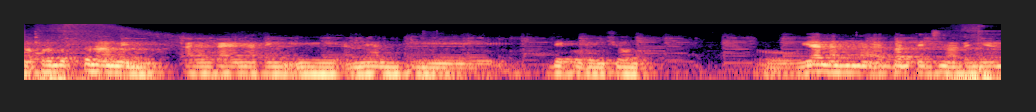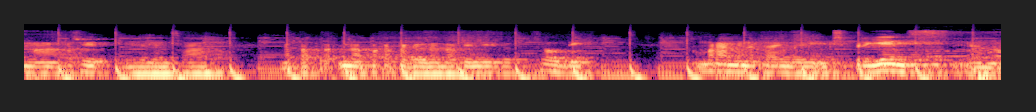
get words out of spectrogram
mga produkto namin, kaya-kaya natin i- ano yan, i-decoration. So, yan ang advantage natin yun mga kasweet. Dahil sa napaka- napakatagal na natin dito sa Saudi, marami na tayong naging experience. Yan, no?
